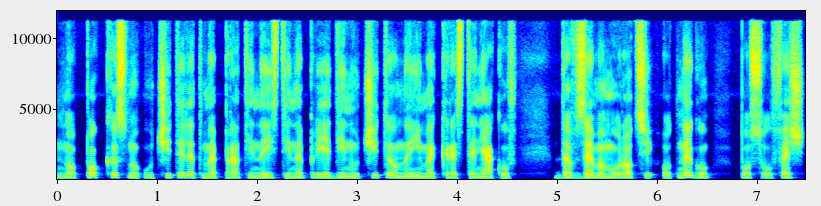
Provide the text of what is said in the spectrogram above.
Но по-късно учителят ме прати наистина при един учител на име Крестеняков да вземам уроци от него по солфеж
